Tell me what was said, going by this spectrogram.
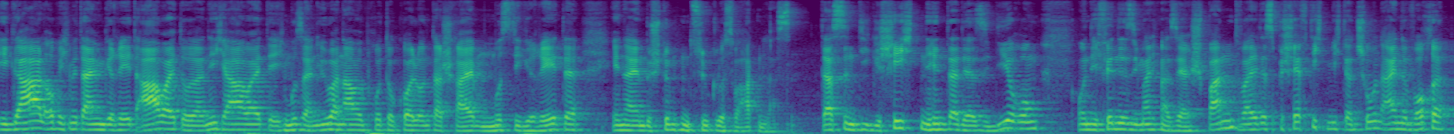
egal ob ich mit einem Gerät arbeite oder nicht arbeite, ich muss ein Übernahmeprotokoll unterschreiben und muss die Geräte in einem bestimmten Zyklus warten lassen. Das sind die Geschichten hinter der Sedierung und ich finde sie manchmal sehr spannend, weil das beschäftigt mich dann schon eine Woche,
